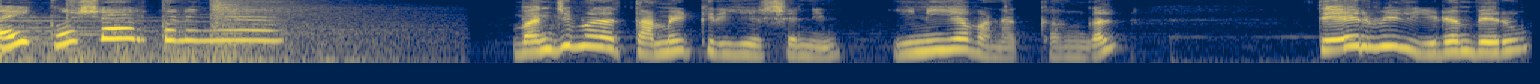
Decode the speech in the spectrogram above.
லைக்கும் ஷேர் பண்ணுங்கள் வஞ்சிமலர் தமிழ் கிரியேஷனின் இனிய வணக்கங்கள். தேர்வில் இடம்பெறும்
